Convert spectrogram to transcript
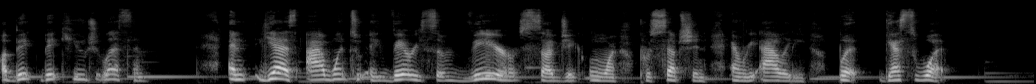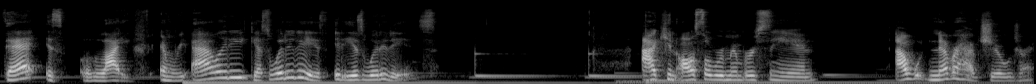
a big, big, huge lesson. And yes, I went to a very severe subject on perception and reality. But guess what? That is life. And reality, guess what it is? It is what it is. I can also remember saying, I would never have children.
